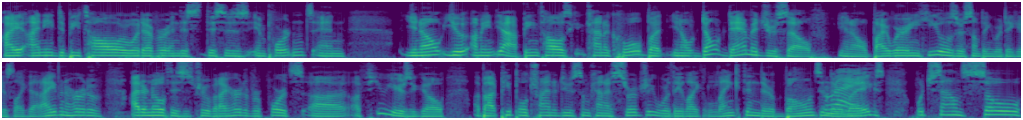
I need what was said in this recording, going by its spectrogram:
I I need to be tall or whatever, and this this is important and. You know, you, I mean, yeah, being tall is kind of cool, but, you know, don't damage yourself, you know, by wearing heels or something ridiculous like that. I even heard of, I don't know if this is true, but I heard of reports, uh, a few years ago about people trying to do some kind of surgery where they like lengthen their bones in Right. their legs, which sounds so,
